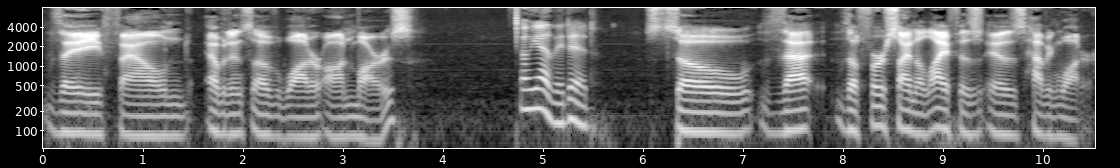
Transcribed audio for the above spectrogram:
They found evidence of water on Mars. Oh yeah, they did. So that the first sign of life is is having water,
